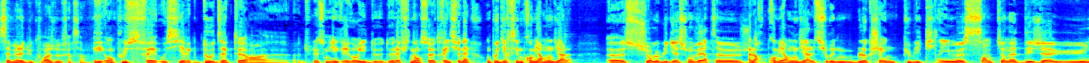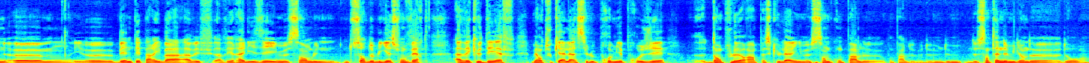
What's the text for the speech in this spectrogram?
ça mérite du courage de faire ça. Et en plus, fait aussi avec d'autres acteurs, hein, tu l'as souligné Grégory, de, de la finance traditionnelle. On peut dire que c'est une première mondiale? Euh, sur l'obligation verte. Euh, je... Alors première mondiale sur une blockchain publique. Il me semble qu'il y en a déjà eu une. Euh, euh BNP Paribas avait avait réalisé, il me semble, une, une sorte d'obligation verte avec EDF. Mais en tout cas là, c'est le premier projet euh, d'ampleur, hein, parce que là, il me semble qu'on parle de, qu'on parle de, de, de, de, centaines de millions d'euros. Hein.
